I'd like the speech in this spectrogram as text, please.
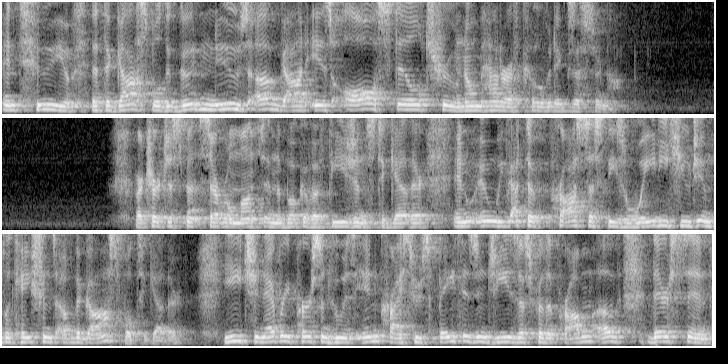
and to you that the gospel, the good news of God, is all still true, no matter if COVID exists or not. Our church has spent several months in the book of Ephesians together, and, and we got to process these weighty, huge implications of the gospel together. Each and every person who is in Christ, whose faith is in Jesus for the problem of their sin,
